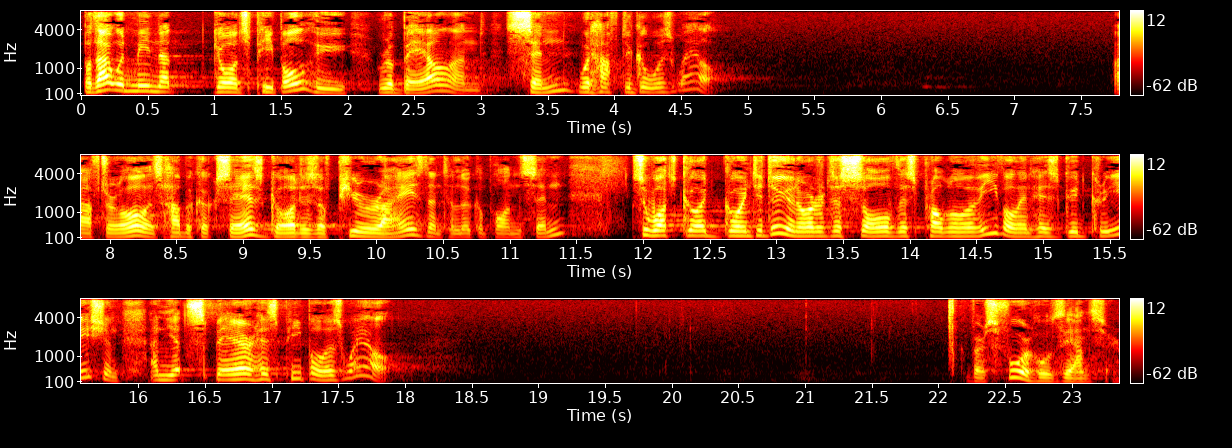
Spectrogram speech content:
But that would mean that God's people who rebel and sin would have to go as well. After all, as Habakkuk says, God is of purer eyes than to look upon sin. So, what's God going to do in order to solve this problem of evil in His good creation and yet spare His people as well? Verse 4 holds the answer.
